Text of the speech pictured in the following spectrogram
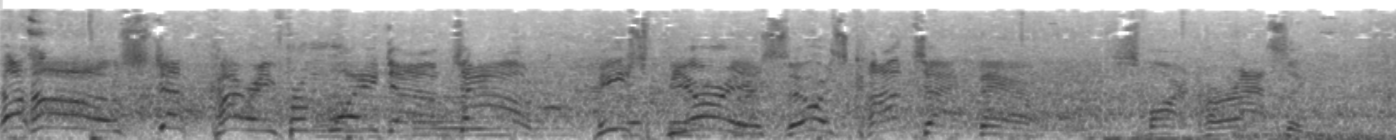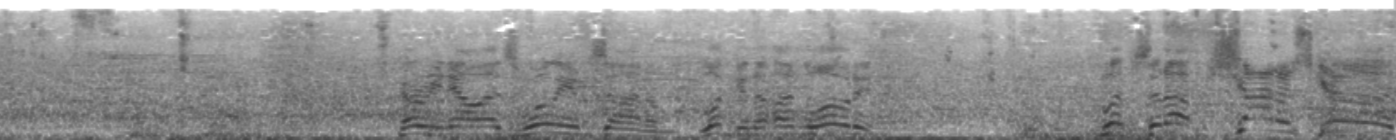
Oh, Steph Curry from way downtown. He's furious. There was contact there. Smart harassing. Curry now has Williams on him, looking to unload it. Flips it up. Shot is good.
